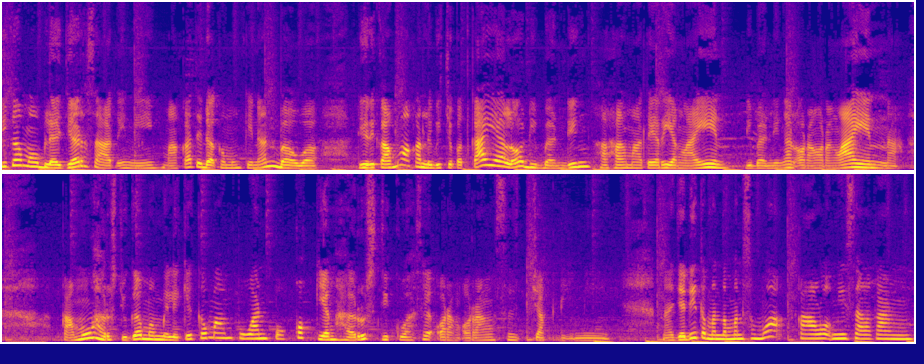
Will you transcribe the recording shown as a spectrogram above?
jika mau belajar saat ini, maka tidak kemungkinan bahwa diri kamu akan lebih cepat kaya loh dibanding hal-hal materi yang lain, dibandingkan orang-orang lain. Nah, kamu harus juga memiliki kemampuan pokok yang harus dikuasai orang-orang sejak dini. Nah, jadi teman-teman semua, kalau misalkan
